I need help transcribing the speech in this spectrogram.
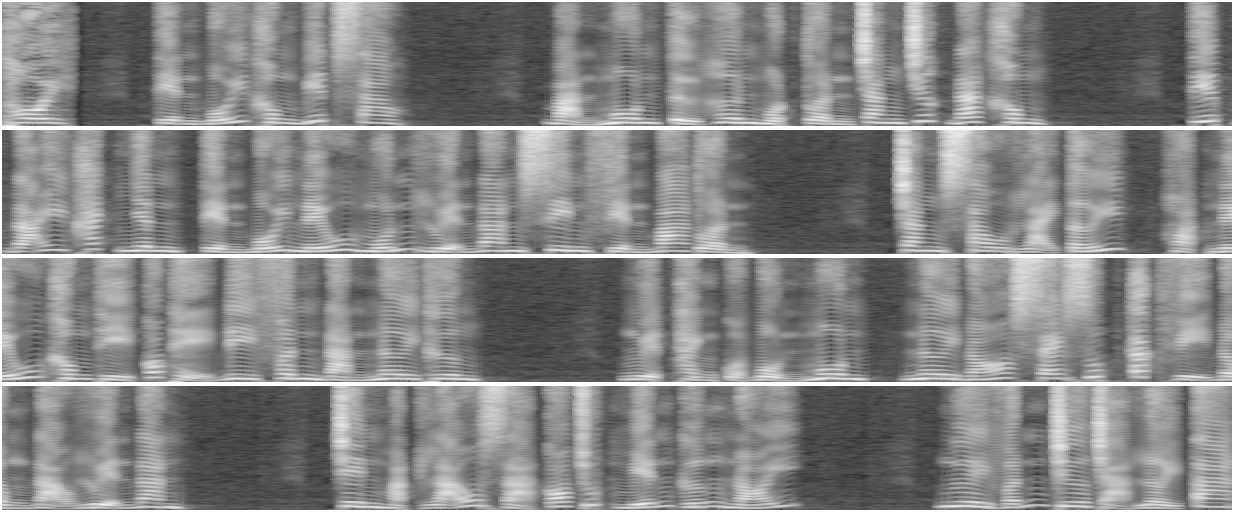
Thôi, tiền bối không biết sao. Bản môn từ hơn một tuần trăng trước đã không. Tiếp đãi khách nhân tiền bối nếu muốn luyện đan xin phiền ba tuần. Trăng sau lại tới, hoặc nếu không thì có thể đi phân đàn nơi thương. Nguyệt thành của bổn môn, nơi đó sẽ giúp các vị đồng đạo luyện đan. Trên mặt lão giả có chút miễn cưỡng nói. Ngươi vẫn chưa trả lời ta,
